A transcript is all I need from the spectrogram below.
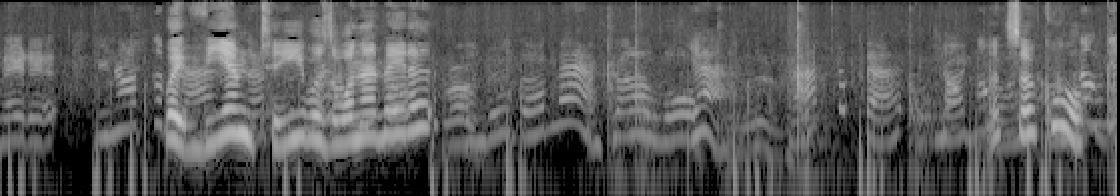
Made it. You're not the Wait, bat VMT was the one that made it? that's Under the map. Yeah. Not the bat. No, no. That's so cool. No, dude.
